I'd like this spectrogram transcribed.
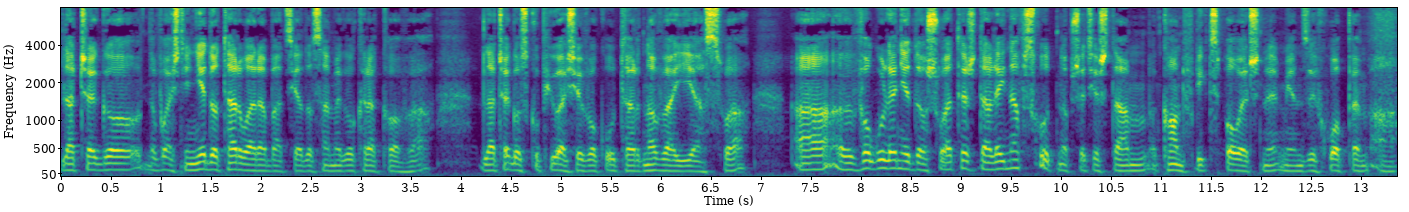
dlaczego no właśnie nie dotarła rabacja do samego Krakowa, dlaczego skupiła się wokół Tarnowa i Jasła, a w ogóle nie doszła też dalej na wschód. No przecież tam konflikt społeczny między chłopem a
